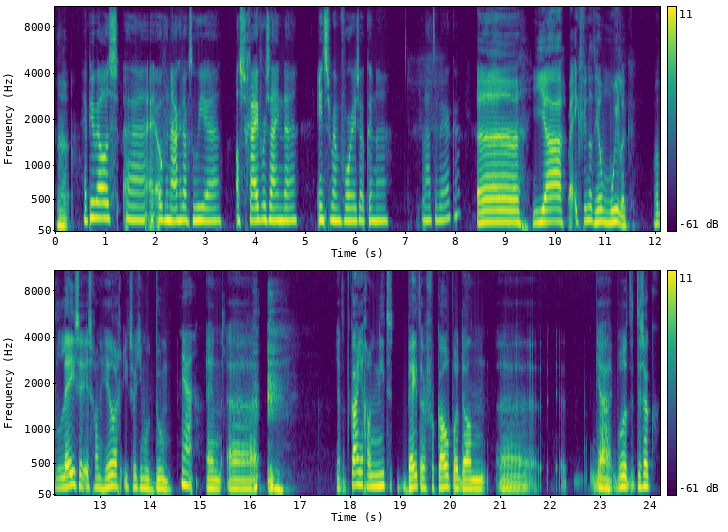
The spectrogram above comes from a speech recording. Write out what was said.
Ja. Heb je wel eens eh, erover nagedacht hoe je als schrijver zijnde Instagram voor je zou kunnen laten werken? Eh, ja, maar ik vind dat heel moeilijk. Want lezen is gewoon heel erg iets wat je moet doen. Ja, En eh, ja, dat kan je gewoon niet beter verkopen dan. eh, ja, ik bedoel, het, het is ook.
